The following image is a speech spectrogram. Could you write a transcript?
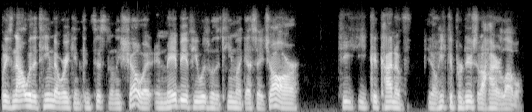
but he's not with a team that where he can consistently show it. And maybe if he was with a team like SHR, he he could kind of you know he could produce at a higher level.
